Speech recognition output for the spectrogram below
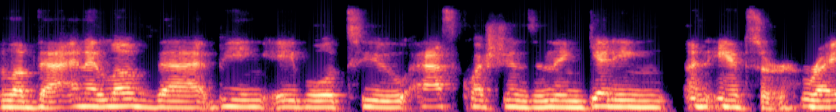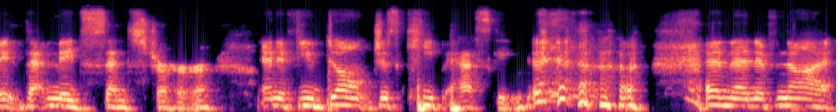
I love that. And I love that being able to ask questions and then getting an answer, right? That made sense to her. And if you don't, just keep asking. and then if not,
